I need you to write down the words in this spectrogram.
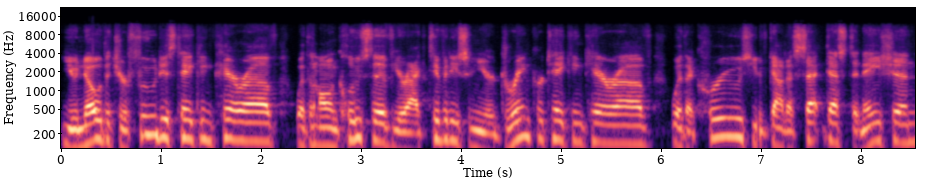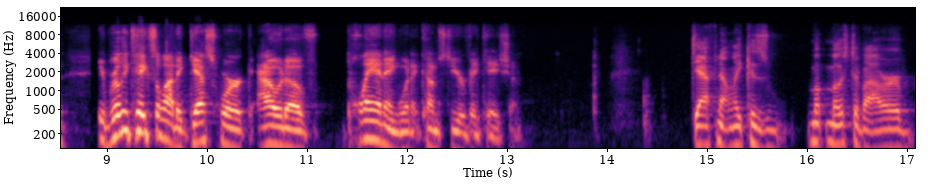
you know that your food is taken care of with an all-inclusive your activities and your drink are taken care of with a cruise you've got a set destination. It really takes a lot of guesswork out of planning when it comes to your vacation Definitely, because m- most of our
